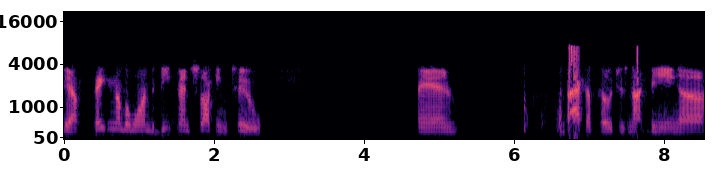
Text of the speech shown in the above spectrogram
yeah, Payton number one, the defense sucking two and the backup coach is not being uh,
